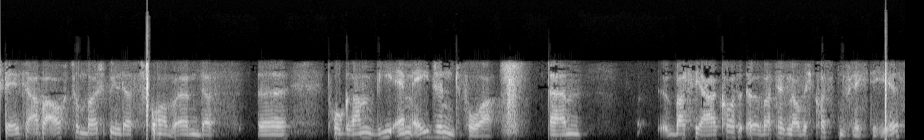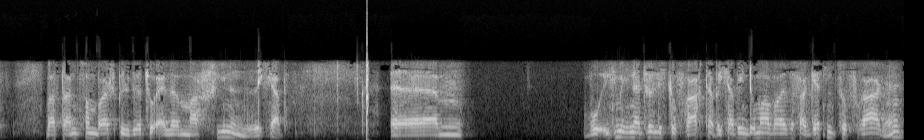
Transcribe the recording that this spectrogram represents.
stellte aber auch zum Beispiel das, ähm, das äh, Programm VM Agent vor, ähm, was ja, äh, was ja glaube ich kostenpflichtig ist, was dann zum Beispiel virtuelle Maschinen sichert. Ähm, wo ich mich natürlich gefragt habe, ich habe ihn dummerweise vergessen zu fragen,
